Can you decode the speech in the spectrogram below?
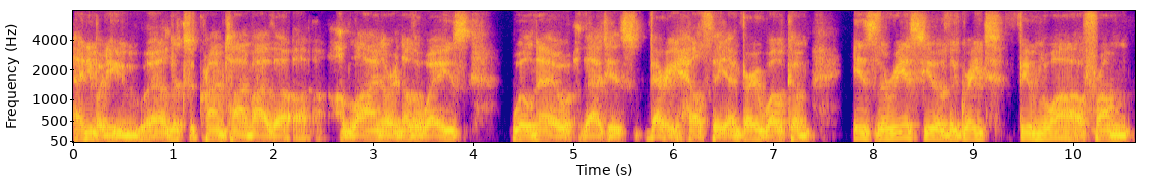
anybody who uh, looks at crime time either uh, online or in other ways will know that is very healthy and very welcome is the reissue of the great film noir from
